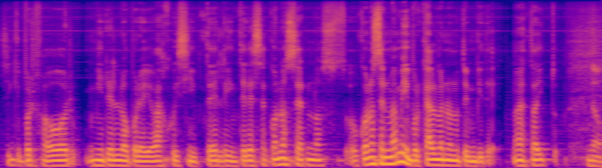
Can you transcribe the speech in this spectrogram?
Así que por favor, mírenlo por ahí abajo y si a ustedes les interesa conocernos o conocerme a mí, porque Álvaro no te invité, no estás ahí tú. No.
